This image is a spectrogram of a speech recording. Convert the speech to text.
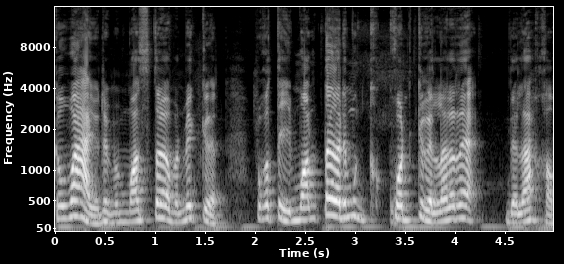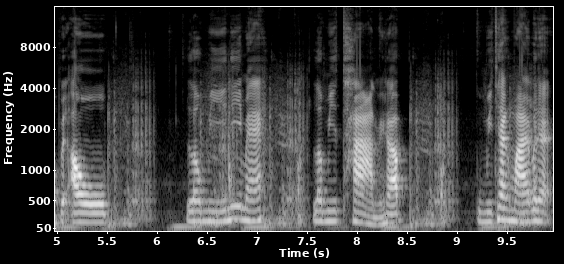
ก็ว่าอยู่ทำไมมอนสเตอร์มันไม่เกิด ปกติมอนสเตอร์นี่มึงควรเกิดแล้วเนี่ยเดี๋ยวละขอไปเอา เรามีนี่ไหมเรามีถ่านครับ กูมีแท่งไม้ปะเนี่ย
